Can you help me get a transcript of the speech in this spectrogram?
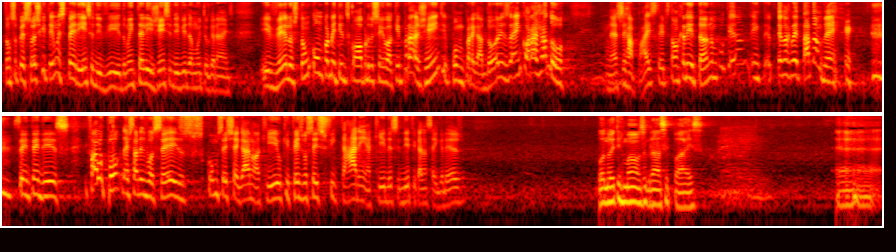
Então, são pessoas que têm uma experiência de vida, uma inteligência de vida muito grande. E vê-los tão comprometidos com a obra do Senhor aqui, para a gente, como pregadores, é encorajador. Né? Esse rapaz, eles estão acreditando, porque eu tenho que acreditar também. Você entende isso? Fala um pouco da história de vocês, como vocês chegaram aqui, o que fez vocês ficarem aqui, decidir ficar nessa igreja. Boa noite, irmãos, graça e paz. É,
